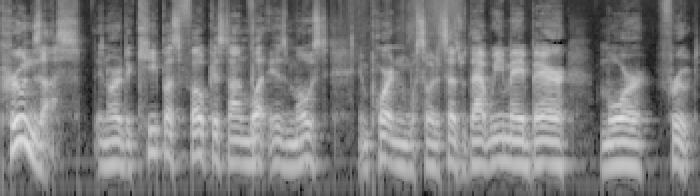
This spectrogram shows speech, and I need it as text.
prunes us in order to keep us focused on what is most important. So it says with that we may bear more fruit.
